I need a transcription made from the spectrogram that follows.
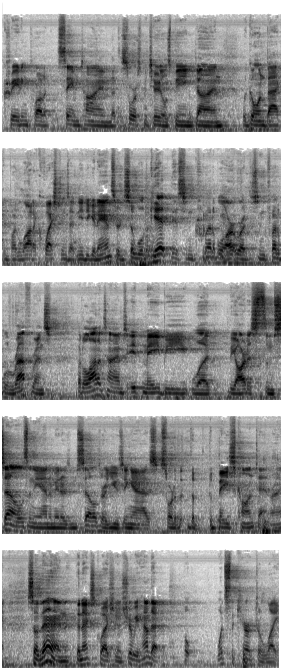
creating product at the same time that the source material is being done. We're going back and forth, a lot of questions that need to get answered. So we'll get this incredible artwork, this incredible reference. But a lot of times it may be what the artists themselves and the animators themselves are using as sort of the, the, the base content, right? So then the next question is sure, we have that, but what's the character like?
